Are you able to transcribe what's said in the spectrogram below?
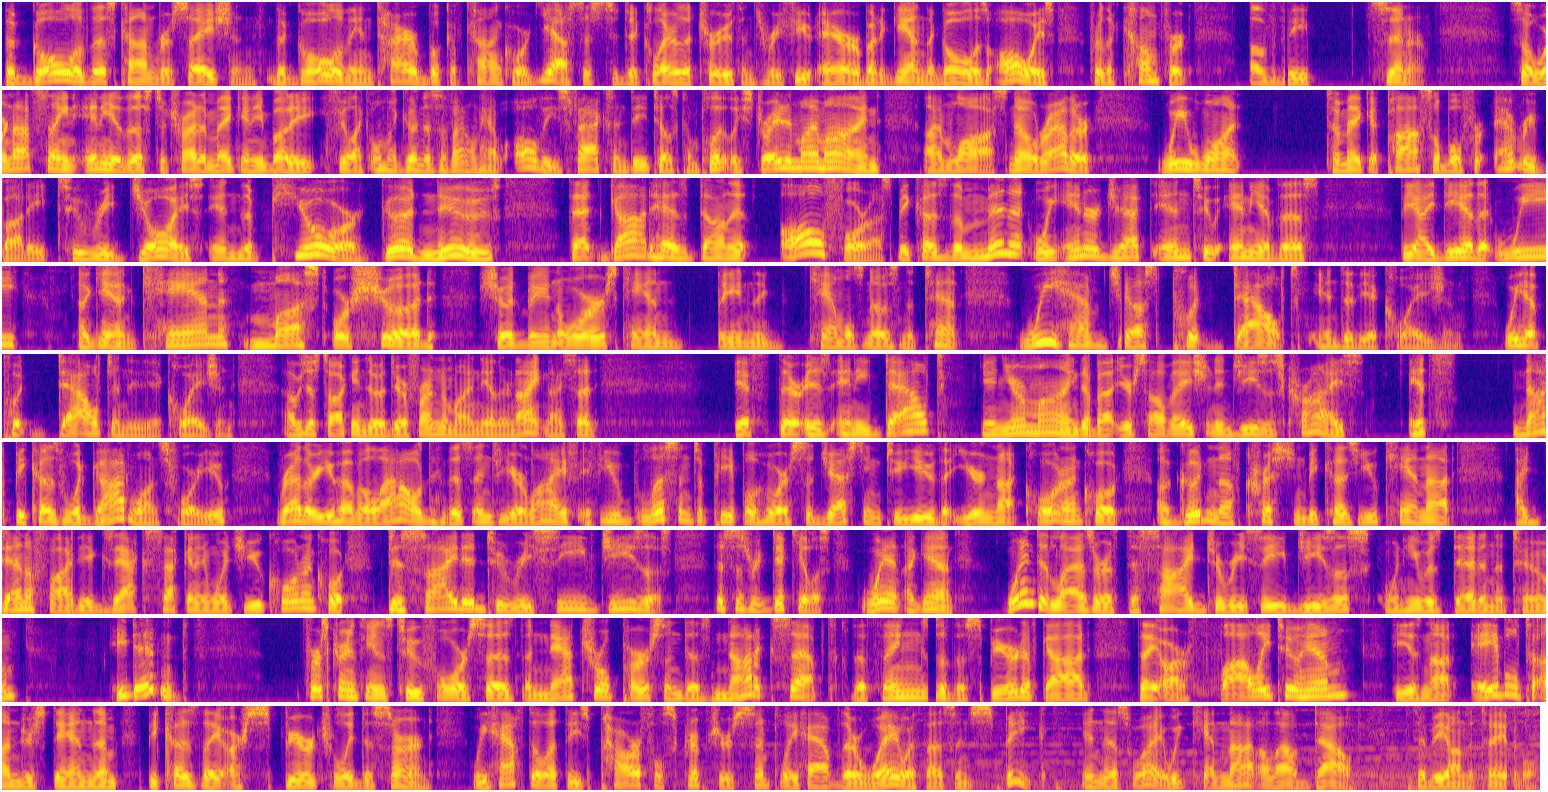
The goal of this conversation, the goal of the entire book of Concord, yes, is to declare the truth and to refute error. But again, the goal is always for the comfort of the sinner. So we're not saying any of this to try to make anybody feel like, oh my goodness, if I don't have all these facts and details completely straight in my mind, I'm lost. No, rather, we want to make it possible for everybody to rejoice in the pure good news that God has done it all for us. Because the minute we interject into any of this, the idea that we, again, can, must, or should, should being the worst, can being the camel's nose in the tent, we have just put doubt into the equation. We have put doubt into the equation. I was just talking to a dear friend of mine the other night, and I said, if there is any doubt in your mind about your salvation in Jesus Christ, it's not because what God wants for you. Rather, you have allowed this into your life. If you listen to people who are suggesting to you that you're not, quote unquote, a good enough Christian because you cannot identify the exact second in which you, quote unquote, decided to receive Jesus, this is ridiculous. When, again, when did Lazarus decide to receive Jesus when he was dead in the tomb? He didn't. 1 Corinthians 2 4 says, The natural person does not accept the things of the Spirit of God. They are folly to him. He is not able to understand them because they are spiritually discerned. We have to let these powerful scriptures simply have their way with us and speak in this way. We cannot allow doubt to be on the table.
